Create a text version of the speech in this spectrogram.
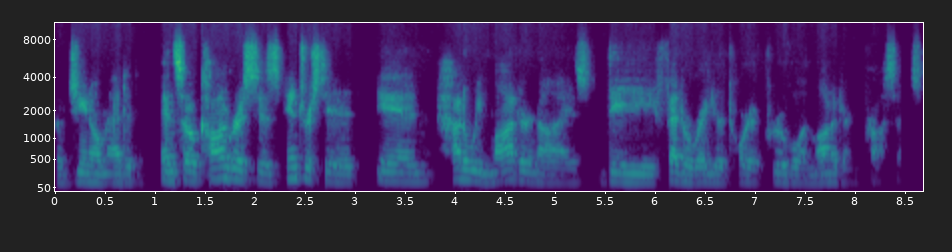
of genome editing. And so Congress is interested in how do we modernize the federal regulatory approval and monitoring process.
